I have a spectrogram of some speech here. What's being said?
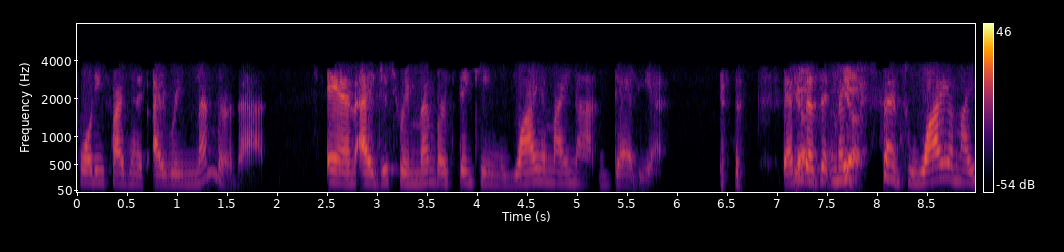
45 minutes. I remember that. And I just remember thinking, why am I not dead yet? that yeah. doesn't make yeah. sense. Why am I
